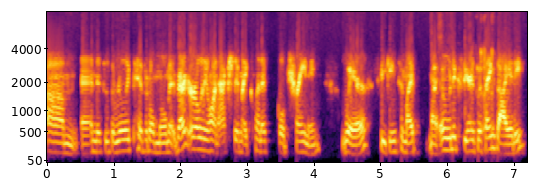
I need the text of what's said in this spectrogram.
um, and this was a really pivotal moment very early on, actually, in my clinical training, where speaking to my my own experience with anxiety.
